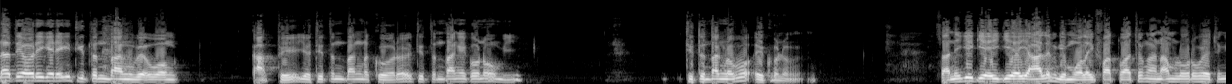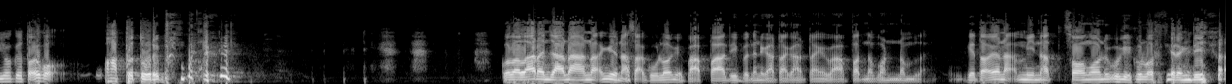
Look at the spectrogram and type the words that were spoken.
Lah teori ngene iki ditentang wong kabeh ya ditentang negara, ditentang ekonomi. Ditentang nopo ekonomi. Saniki kiai-kiai alim nggih mulai fatwa cung anak loro wae cung yo ketok kok abot urip. Kalau lah rencana anak nggih nak sak kula nggih papa tiba tiba kata-kata nggih papat napa enam lah. Kita ya nak minat songo niku nggih kula dereng desa.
